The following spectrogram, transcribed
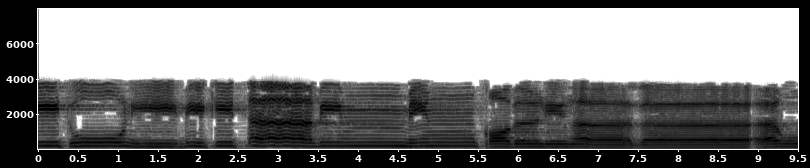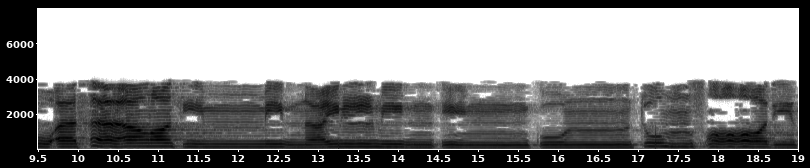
بكتاب من قبل هذا أو أثارة من علم إن كنتم صادقين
